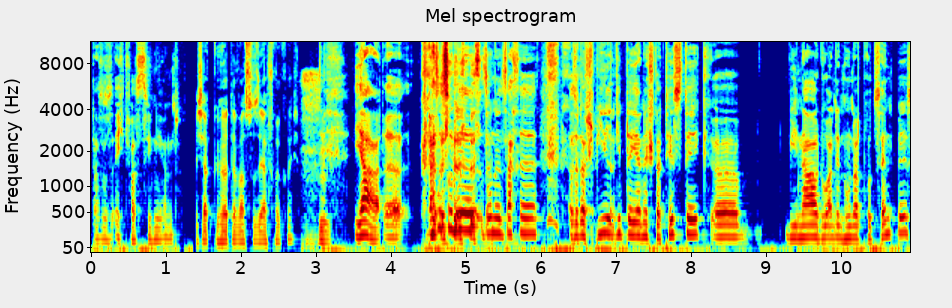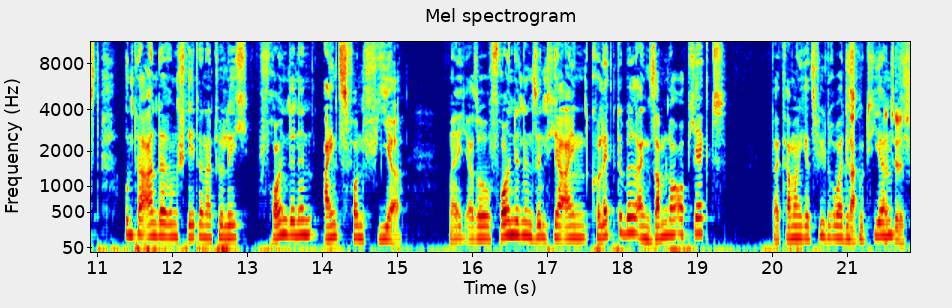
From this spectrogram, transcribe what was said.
das ist echt faszinierend. Ich habe gehört, da warst du sehr erfolgreich. Ja, äh, das ist so eine, so eine Sache. Also das Spiel gibt dir ja eine Statistik, äh, wie nah du an den 100% bist. Unter anderem steht da natürlich Freundinnen 1 von 4. Nicht? Also Freundinnen sind hier ein Collectible, ein Sammlerobjekt. Da kann man jetzt viel drüber Klar, diskutieren. Natürlich.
